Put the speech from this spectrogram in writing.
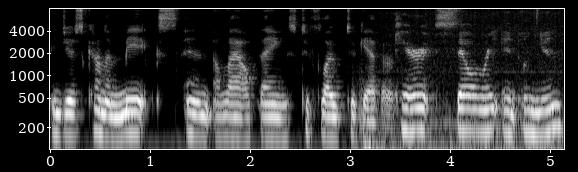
and just kind of mix and allow things to flow together. Carrots, celery, and onion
